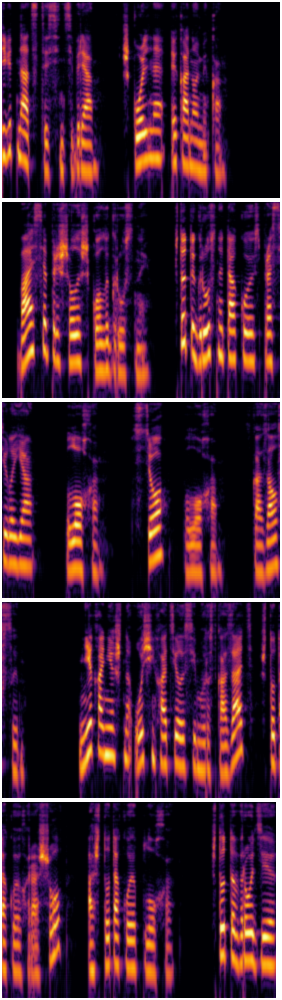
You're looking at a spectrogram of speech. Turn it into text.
19 сентября. Школьная экономика. Вася пришел из школы грустный. Что ты грустный такой, спросила я. Плохо. Все плохо, сказал сын. Мне, конечно, очень хотелось ему рассказать, что такое хорошо, а что такое плохо. Что-то вроде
